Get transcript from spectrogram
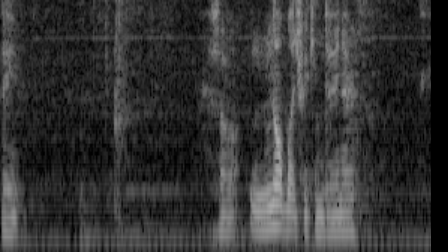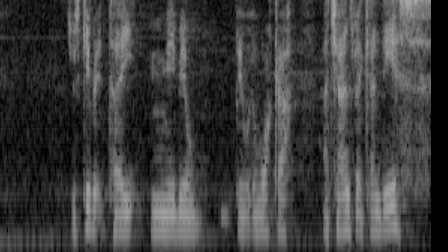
Right. So not much we can do now. Just keep it tight. Maybe I'll be able to work a, a chance with Candeias.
